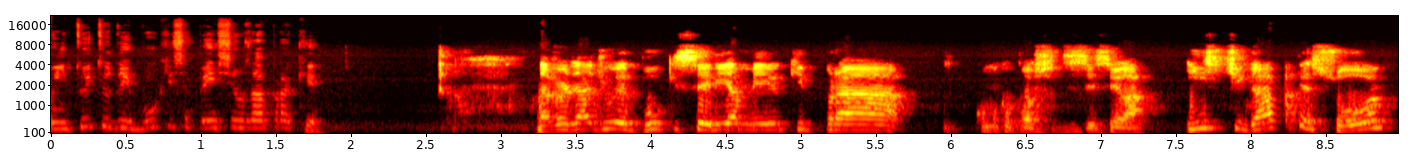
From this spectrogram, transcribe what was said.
o intuito do e-book você pensa em usar para quê? Na verdade, o e-book seria meio que para, como que eu posso dizer, sei lá, instigar a pessoa,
